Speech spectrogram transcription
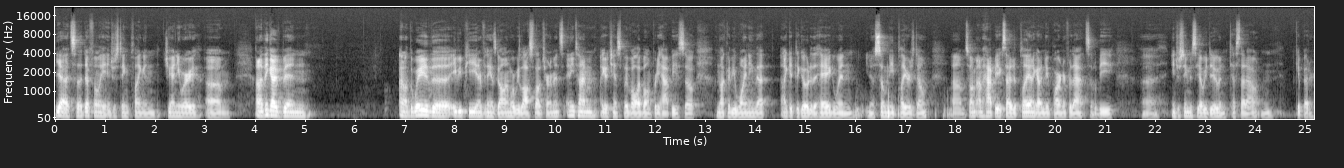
Yeah, it's uh, definitely interesting playing in January. Um, and I think I've been, I don't know, the way the AVP and everything has gone, where we lost a lot of tournaments. Anytime I get a chance to play volleyball, I'm pretty happy. So I'm not going to be whining that I get to go to the Hague when you know so many players don't. Um, so I'm, I'm happy, excited to play, and I got a new partner for that. So it'll be uh, interesting to see how we do and test that out and get better.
